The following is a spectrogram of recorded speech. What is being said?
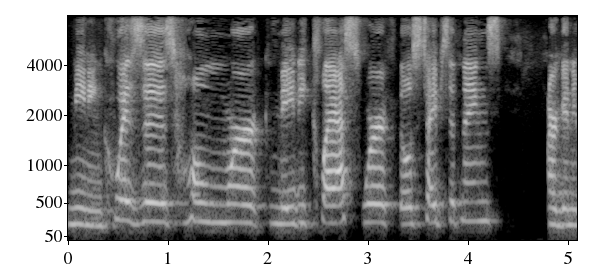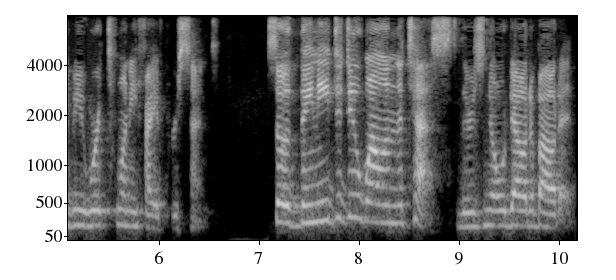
meaning quizzes, homework, maybe classwork, those types of things are going to be worth 25%. So they need to do well in the test. There's no doubt about it.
